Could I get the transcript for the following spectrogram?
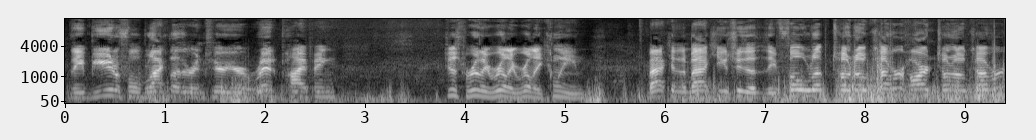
the beautiful black leather interior red piping. Just really really really clean. Back in the back, you can see the, the fold-up tonneau cover, hard tonneau cover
